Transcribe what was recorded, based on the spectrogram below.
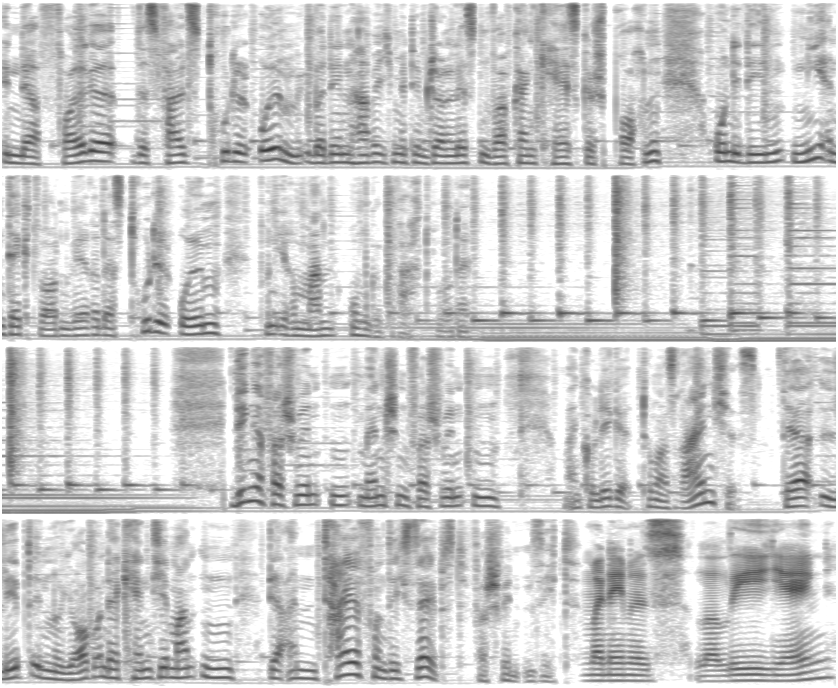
in der Folge des Falls Trudel Ulm. Über den habe ich mit dem Journalisten Wolfgang Käs gesprochen, ohne den nie entdeckt worden wäre, dass Trudel Ulm von ihrem Mann umgebracht wurde. Dinge verschwinden, Menschen verschwinden. Mein Kollege Thomas Reinches, der lebt in New York und er kennt jemanden, der einen Teil von sich selbst verschwinden sieht. My name is Lali Yang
